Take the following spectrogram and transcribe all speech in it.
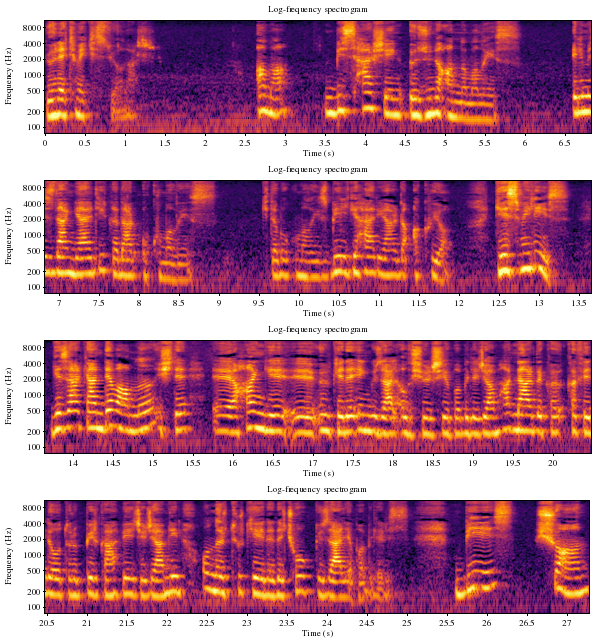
yönetmek istiyorlar. Ama biz her şeyin özünü anlamalıyız. Elimizden geldiği kadar okumalıyız. Kitap okumalıyız. Bilgi her yerde akıyor. Gezmeliyiz. Gezerken devamlı işte e, hangi e, ülkede en güzel alışveriş yapabileceğim, ha, nerede ka- kafede oturup bir kahve içeceğim değil. Onları Türkiye'de de çok güzel yapabiliriz. Biz şu an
